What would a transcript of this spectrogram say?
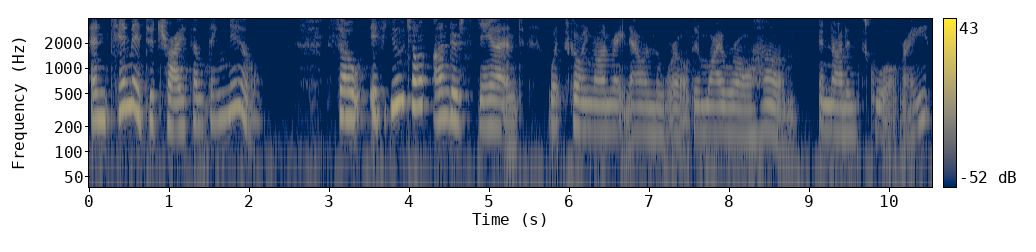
and timid to try something new. So, if you don't understand what's going on right now in the world and why we're all home and not in school, right?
